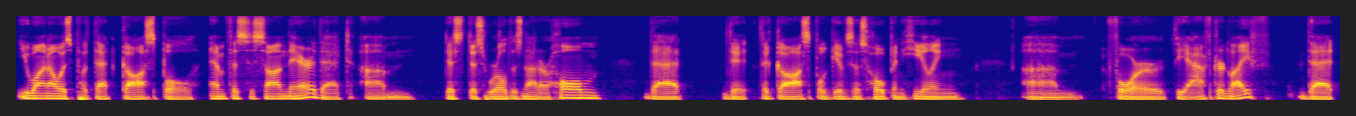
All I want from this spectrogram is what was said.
You want to always put that gospel emphasis on there that um, this this world is not our home, that the the gospel gives us hope and healing um, for the afterlife, that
